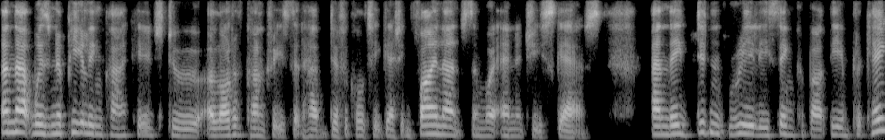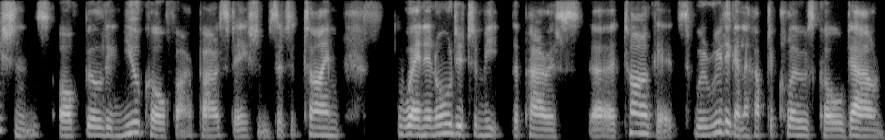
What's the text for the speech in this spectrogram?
And that was an appealing package to a lot of countries that had difficulty getting finance and were energy scarce. And they didn't really think about the implications of building new coal-fired power stations at a time when, in order to meet the Paris uh, targets, we're really going to have to close coal down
